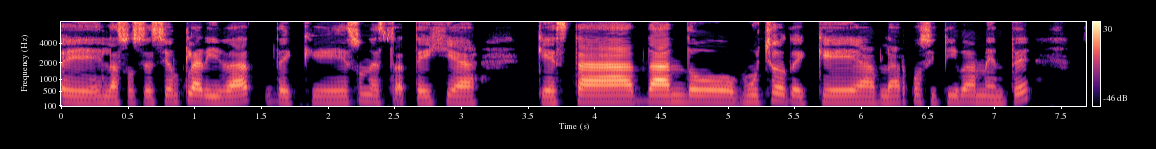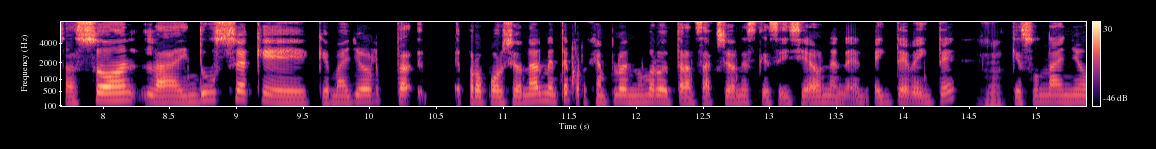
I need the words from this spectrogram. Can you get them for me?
eh, en la asociación claridad de que es una estrategia que está dando mucho de qué hablar positivamente. O sea, son la industria que, que mayor, proporcionalmente, por ejemplo, el número de transacciones que se hicieron en el 2020, que es un año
